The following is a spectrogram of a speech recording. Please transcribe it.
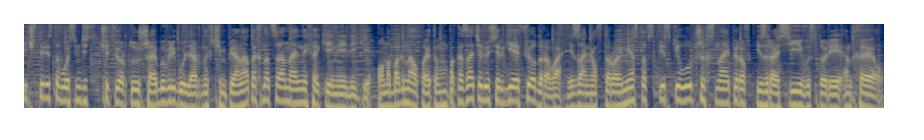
и 484-ю шайбы в регулярных чемпионатах Национальной хоккейной лиги. Он обогнал по этому показателю Сергея Федорова и занял второе место в списке лучших снайперов из России в истории НХЛ.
